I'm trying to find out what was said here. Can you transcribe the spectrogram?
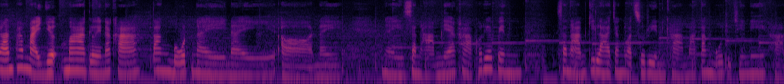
ร้านผ้าไหมเยอะมากเลยนะคะ ตั้งบูธในในในในสนามเนี้ยค่ะเขาเรียกเป็นสนามกีฬาจังหวัดสุรินทร์ค่ะ มาตั้งบูธอยู่ที่นี่ค่ะ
